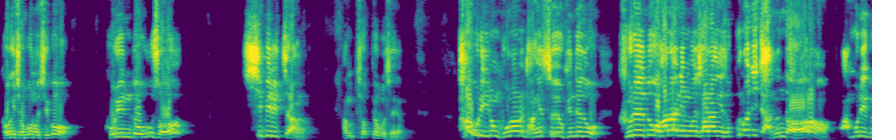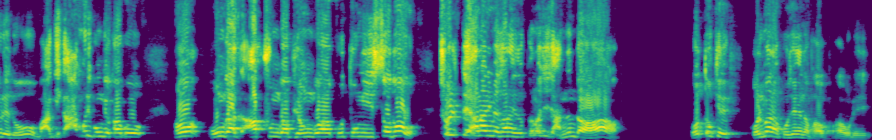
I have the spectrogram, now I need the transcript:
거기 접어놓으시고 고린도 후서 11장 한번 펴보세요. 바울이 이런 고난을 당했어요. 근데도 그래도 하나님의 사랑에서 끊어지지 않는다. 아무리 그래도 마귀가 아무리 공격하고 어 온갖 아픔과 병과 고통이 있어도 절대 하나님의 사랑에서 끊어지지 않는다. 어떻게 얼마나 고생했나 바- 바울이.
